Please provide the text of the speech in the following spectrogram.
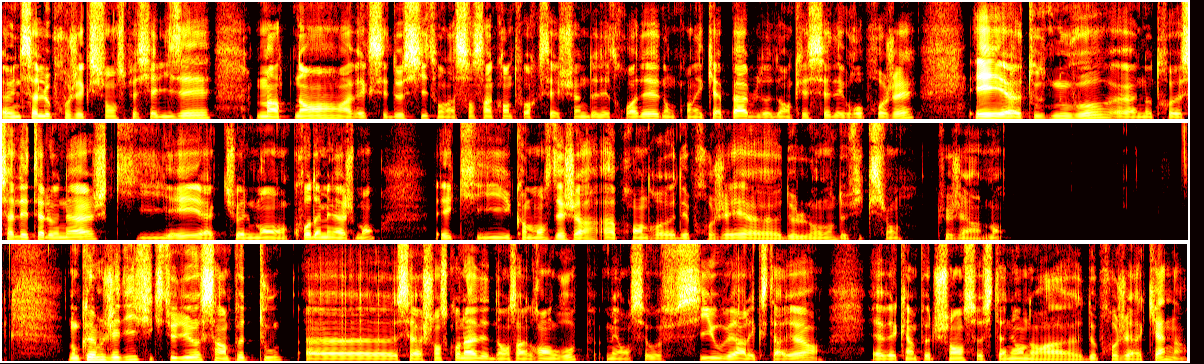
une salle de projection spécialisée. Maintenant, avec ces deux sites, on a 150 workstations de D3D, donc on est capable d'encaisser des gros projets. Et tout nouveau, notre salle d'étalonnage qui est actuellement en cours d'aménagement et qui commence déjà à prendre des projets de long, de fiction, plus généralement. Donc comme j'ai dit, Fix Studio, c'est un peu de tout. Euh, c'est la chance qu'on a d'être dans un grand groupe, mais on s'est aussi ouvert à l'extérieur. Et avec un peu de chance, cette année, on aura deux projets à Cannes.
